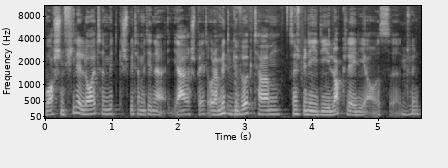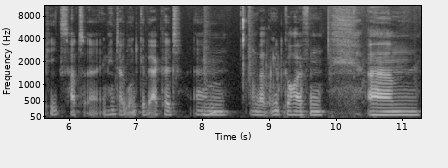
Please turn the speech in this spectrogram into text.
wo auch schon viele Leute mitgespielt haben, mit denen er Jahre später oder mitgewirkt haben. Zum Beispiel die, die Locklady aus äh, Twin Peaks hat äh, im Hintergrund gewerkelt ähm, und hat mitgeholfen. Ähm,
